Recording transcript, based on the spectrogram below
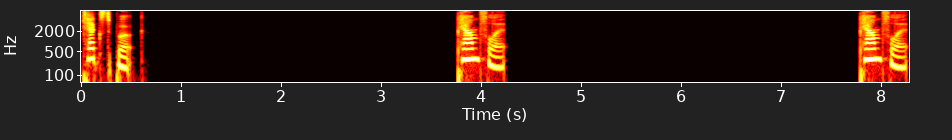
Textbook. Pamphlet. Pamphlet.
